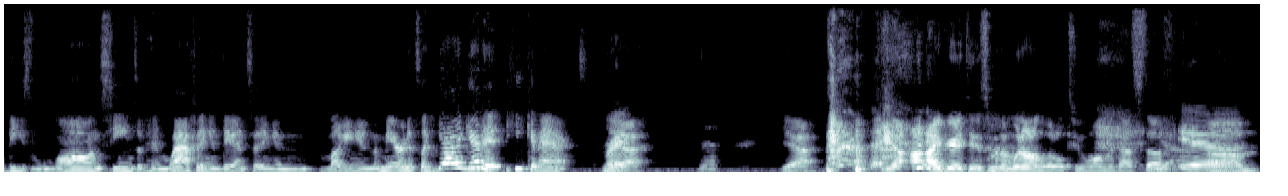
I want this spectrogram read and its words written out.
these long scenes of him laughing and dancing and mugging in the mirror, and it's like, Mhm. yeah, I get it. He can act. Right. Yeah. Yeah. Yeah. no, I, I agree with you. Some of them went on a little too long with that stuff. Yeah. Yeah. Um,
